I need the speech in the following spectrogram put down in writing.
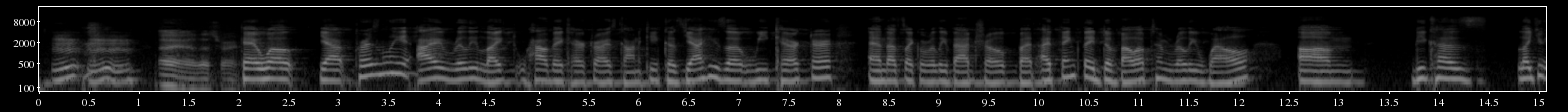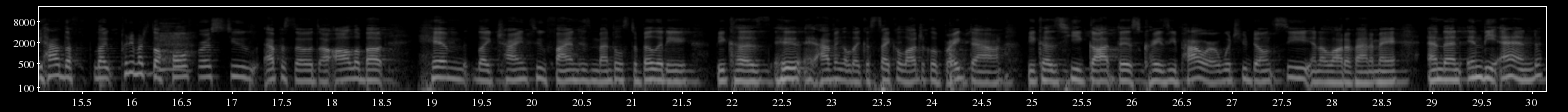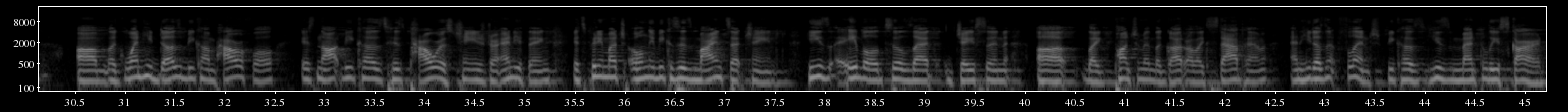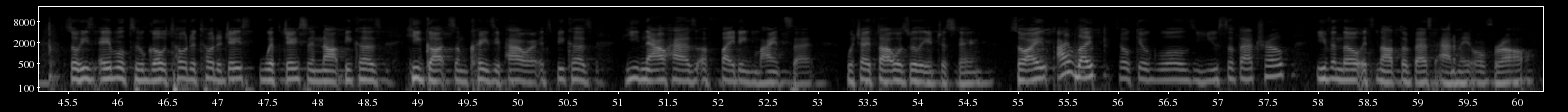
Mm-mm. Oh yeah, that's right. Okay, well, yeah, personally, I really liked how they characterized Kaneki because, yeah, he's a weak character, and that's like a really bad trope, but I think they developed him really well um, because, like, you have the, like, pretty much the whole first two episodes are all about him, like, trying to find his mental stability because he, having, a, like, a psychological breakdown because he got this crazy power, which you don't see in a lot of anime. And then in the end, um, like when he does become powerful, it's not because his powers changed or anything. It's pretty much only because his mindset changed. He's able to let Jason uh, like punch him in the gut or like stab him, and he doesn't flinch because he's mentally scarred. So he's able to go toe to toe to Jason with Jason, not because he got some crazy power. It's because he now has a fighting mindset, which I thought was really interesting. So I I like Tokyo Ghoul's use of that trope, even though it's not the best anime overall.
